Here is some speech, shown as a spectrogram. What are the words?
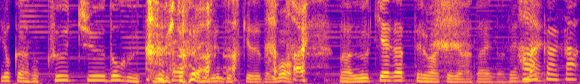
よくあの空中土偶っていう人がいるんですけれども、はい、まあ、浮き上がってるわけではないので、中が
